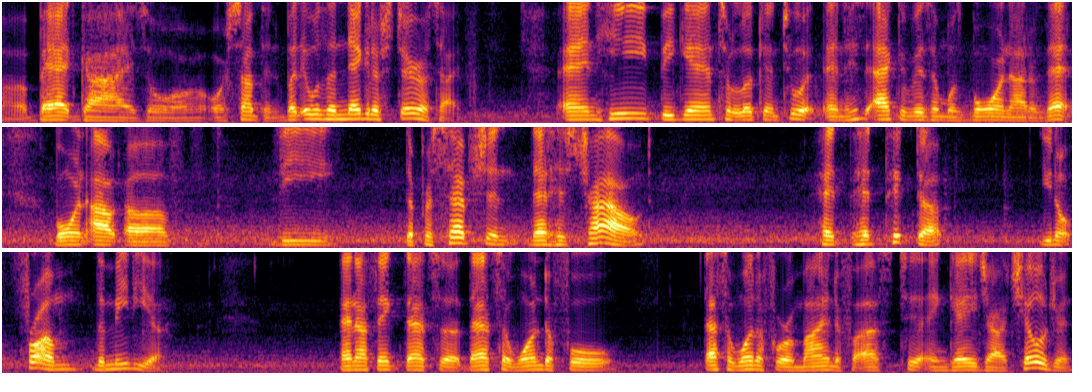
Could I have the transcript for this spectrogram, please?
uh, bad guys or, or something. But it was a negative stereotype. And he began to look into it, and his activism was born out of that, born out of the the perception that his child had had picked up, you know, from the media. And I think that's a that's a wonderful that's a wonderful reminder for us to engage our children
